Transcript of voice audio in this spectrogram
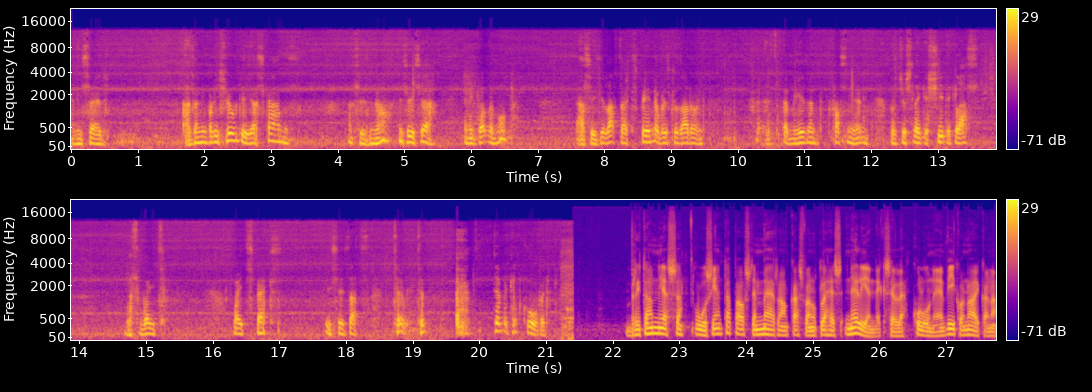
and he said, has anybody showed you your scans? I said, no. He says, yeah. And he got them up. I said, you'll have to explain us because I don't. It's amazing, fascinating. It was just like a sheet of glass with white, white specks. He says that's typical COVID. Britanniassa uusien tapausten määrä on kasvanut lähes neljänneksellä kuluneen viikon aikana,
